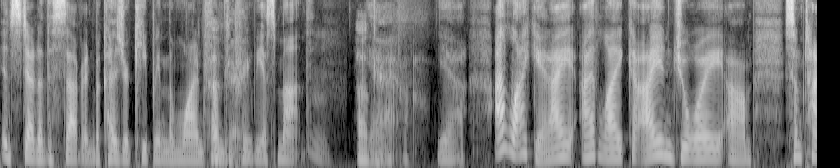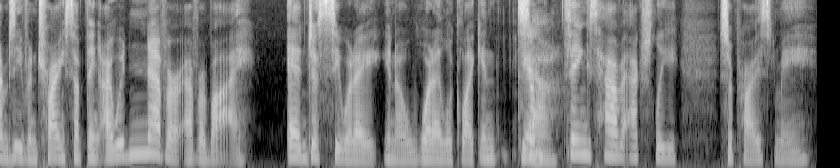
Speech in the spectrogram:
instead of the seven because you're keeping the one from the previous month. Okay. Yeah. Yeah. I like it. I, I like, I enjoy um, sometimes even trying something I would never ever buy and just see what I, you know, what I look like. And Yeah. some things have actually surprised me.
